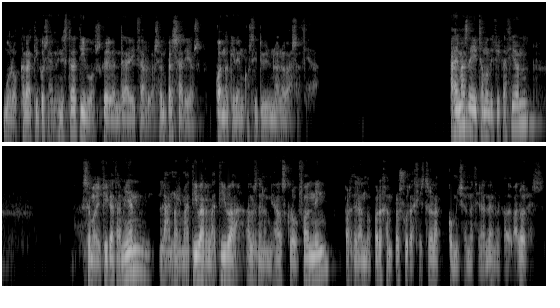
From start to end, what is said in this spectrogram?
burocráticos y administrativos que deben realizar los empresarios cuando quieren constituir una nueva sociedad. Además de dicha modificación, se modifica también la normativa relativa a los denominados crowdfunding, ordenando, por ejemplo, su registro en la Comisión Nacional del Mercado de Valores.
